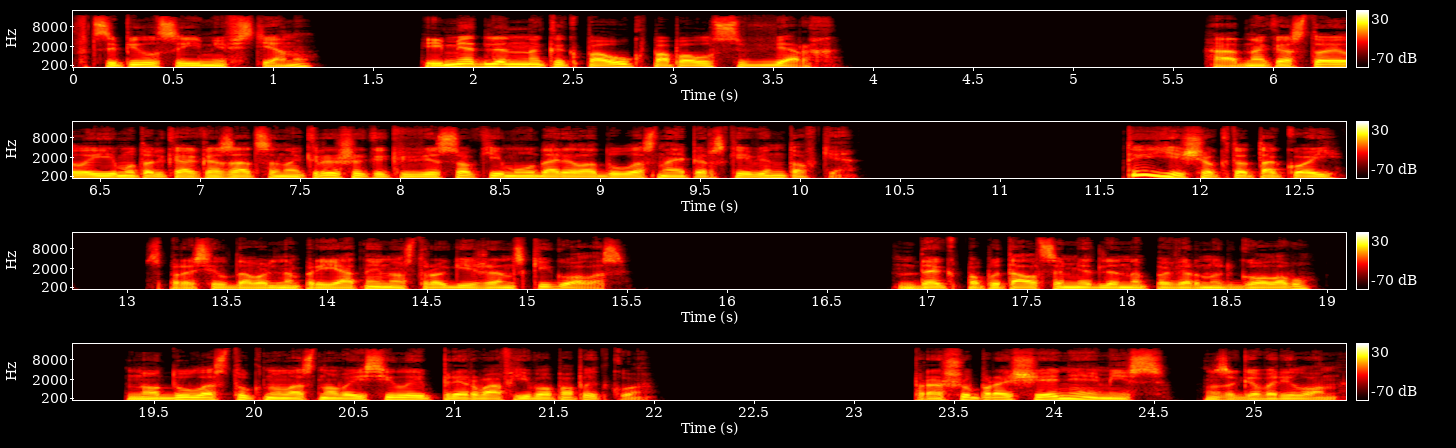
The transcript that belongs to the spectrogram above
вцепился ими в стену и медленно, как паук, пополз вверх. Однако стоило ему только оказаться на крыше, как в висок ему ударила дуло снайперской винтовки. «Ты еще кто такой?» — спросил довольно приятный, но строгий женский голос. Дек попытался медленно повернуть голову, но дуло стукнуло с новой силой, прервав его попытку. «Прошу прощения, мисс», — заговорил он.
